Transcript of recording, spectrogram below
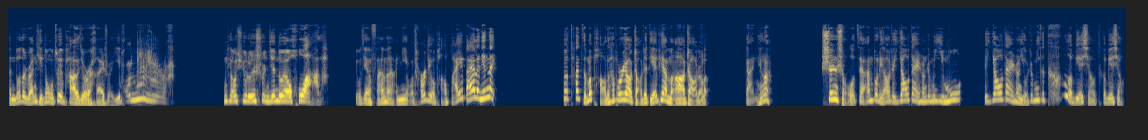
很多的软体动物最怕的就是海水，一碰。空调虚轮瞬间都要化了，就见凡凡啊扭头就跑，拜拜了您嘞。说他怎么跑的？他不是要找这碟片吗？啊，找着了，感情啊，伸手在安波里奥这腰带上这么一摸，这腰带上有这么一个特别小、特别小，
